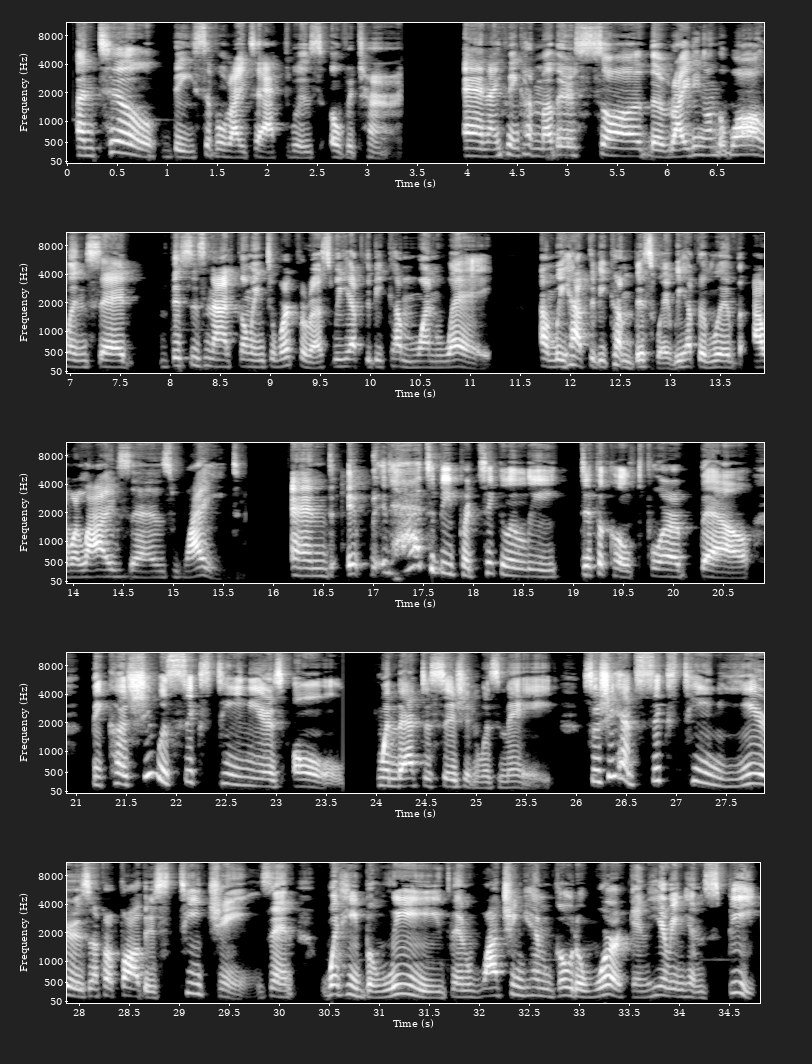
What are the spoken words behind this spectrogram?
until the Civil Rights Act was overturned. And I think her mother saw the writing on the wall and said, this is not going to work for us. We have to become one way um, we have to become this way. We have to live our lives as white. And it, it had to be particularly difficult for Belle because she was 16 years old when that decision was made. So she had 16 years of her father's teachings and what he believed and watching him go to work and hearing him speak.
